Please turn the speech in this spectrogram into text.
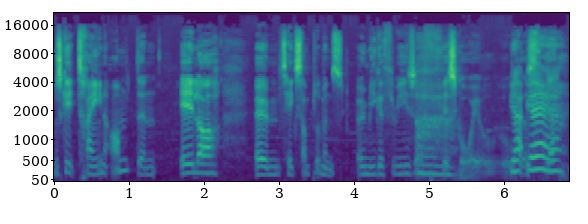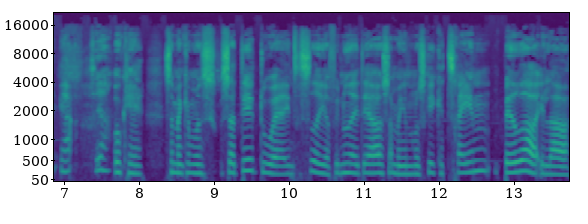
måske træne om den, eller øhm, take supplements, omega-3s og Ah. fish oil. Ja, das. ja, ja, ja, ja. Så ja. Okay, så man kan mås- så det du er interesseret i at finde ud af, det er også, om man måske kan træne bedre eller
